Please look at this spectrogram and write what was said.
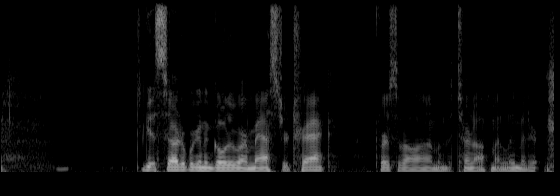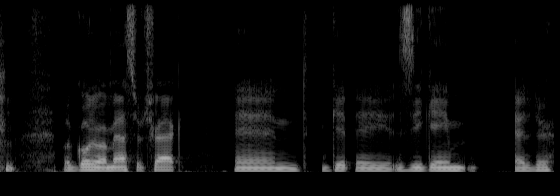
to get started, we're gonna go to our master track. First of all, I'm gonna turn off my limiter, but go to our master track and get a Z game editor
